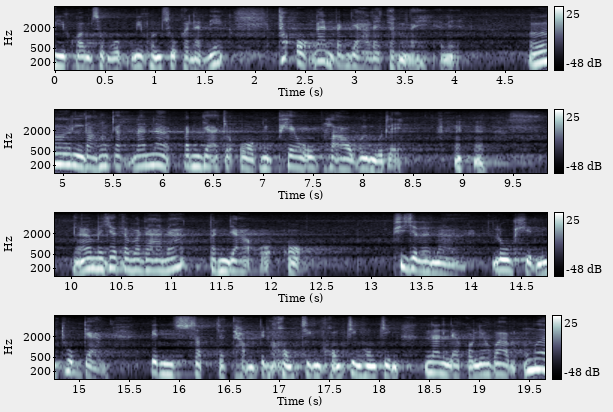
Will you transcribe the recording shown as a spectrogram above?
มีความสงบมีความสุขขนาดนี้ ถ้าออกด้านปัญญาอะไรทำไงอันนี้เออหลังจากนั้นน่ะปัญญาจะออกนี่แผ่วพลาวไปหมดเลยนะไม่ใช่ธรรมดานะ ปัญญาออกออกพิจารณาโลกเห็นทุกอย่างเป็นสัจธรรมเป็นของจริงของจริงของจริง นั่นแหละเขาเรียกว่าเมื่อ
